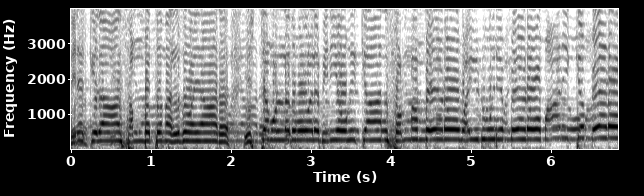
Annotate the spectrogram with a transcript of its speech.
നിനക്കിതാ സമ്പത്ത് നൽകുകയാണ്. ഇഷ്ടമുള്ളതുപോലെ വിനിയോഗിക്കാൻ സ്വർണം വേണോ വൈഡൂര്യം വേണോ മാണിക്യം വേണോ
